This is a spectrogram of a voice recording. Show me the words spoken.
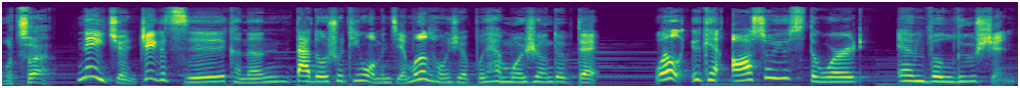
what's that? 内卷这个词，可能大多数听我们节目的同学不太陌生，对不对？Well, you can also use the word involution.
